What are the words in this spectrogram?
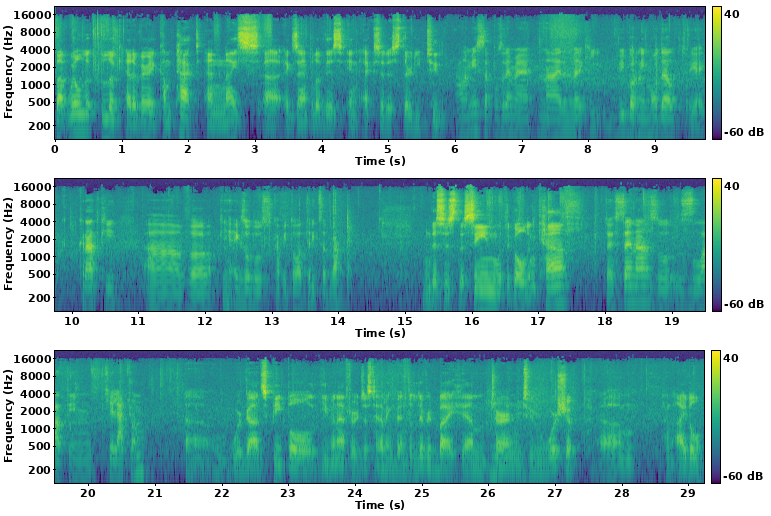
but we'll look, look at a very compact and nice uh, example of this in Exodus 32. ale my sa pozrieme na jeden veľký, výborný model, ktorý je krátky, a v knihe Exodus, kapitola 32. And this is the scene with the golden calf, To je scéna s zlatým telaťom, uh, where God's people, even after just having been delivered by Him, turn to worship um, an idol.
